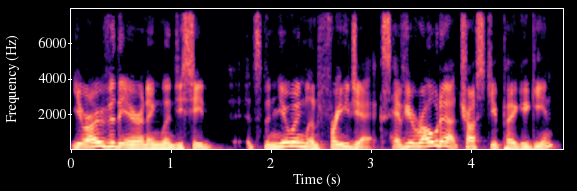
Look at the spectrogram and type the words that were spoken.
you're over there in England. You said it's the New England Free Jacks. Have you rolled out trust your pig again?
